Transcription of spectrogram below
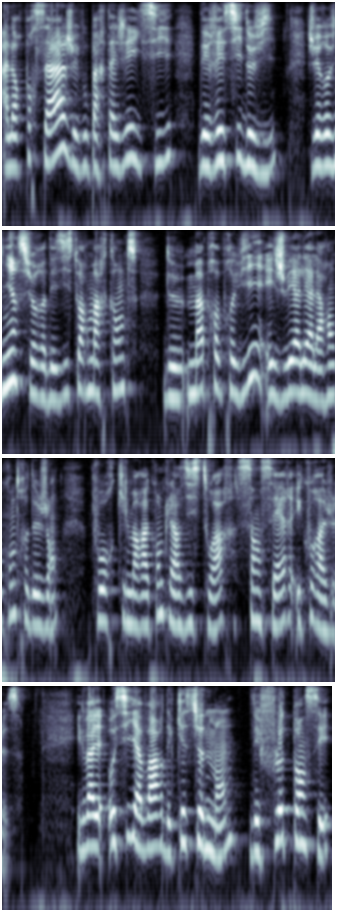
Alors pour ça, je vais vous partager ici des récits de vie. Je vais revenir sur des histoires marquantes de ma propre vie et je vais aller à la rencontre de gens pour qu'ils me racontent leurs histoires sincères et courageuses. Il va aussi y avoir des questionnements, des flots de pensée,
